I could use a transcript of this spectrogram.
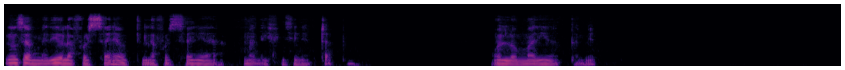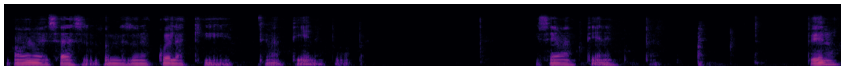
No se han metido en la Fuerza Aérea porque la Fuerza Aérea es más difícil entrar. O en los marinos también. Más o menos esas son, son escuelas que se mantienen, y se mantienen, pero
